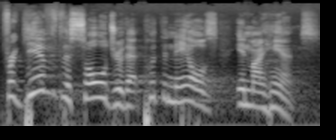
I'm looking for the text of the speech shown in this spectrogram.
Forgive the soldier that put the nails in my hands.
